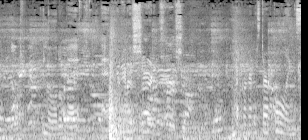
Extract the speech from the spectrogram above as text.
In a little bit, and we're gonna Start first. and we're gonna start bowling. So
